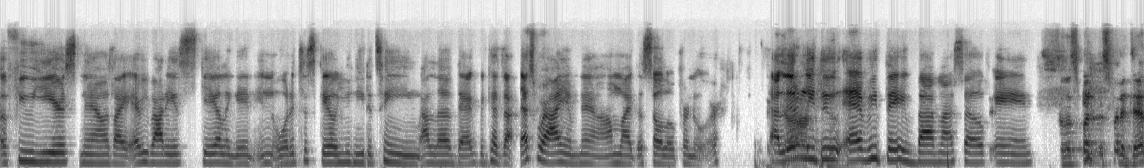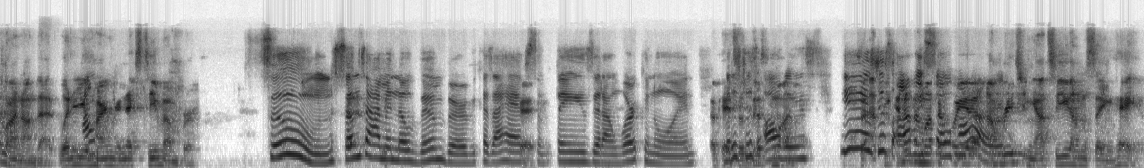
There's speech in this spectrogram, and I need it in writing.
a few years now it's like everybody is scaling and in order to scale you need a team i love that because I, that's where i am now i'm like a solopreneur I literally do everything by myself. And so let's put let's put a deadline on that. When are you hiring your next team member? soon, sometime in November, because I have okay. some things that I'm working on. Okay, but it's so just always, month. yeah, so it's just always so hard. I'm reaching out to you and I'm saying, hey,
